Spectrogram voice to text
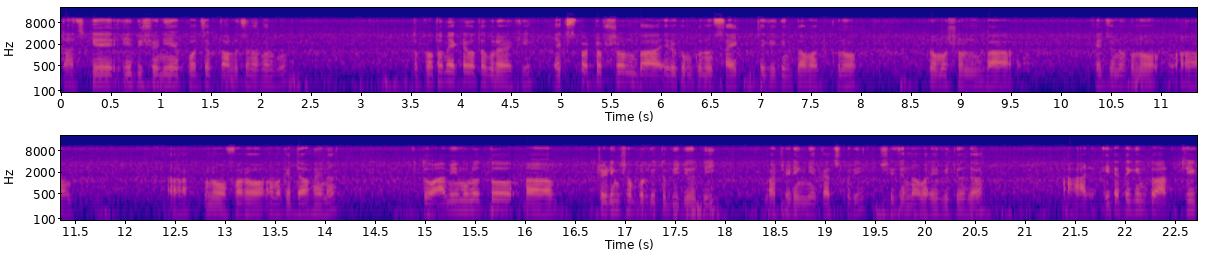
তো আজকে এই বিষয় নিয়ে পর্যাপ্ত আলোচনা করব। তো প্রথমে একটা কথা বলে রাখি এক্সপার্ট অপশন বা এরকম কোনো সাইট থেকে কিন্তু আমাকে কোনো প্রমোশন বা এর জন্য কোনো কোনো অফারও আমাকে দেওয়া হয় না। তো আমি মূলত ট্রেডিং সম্পর্কিত ভিডিও দিই বা ট্রেডিং নিয়ে কাজ করি, সেজন্য আমার এই ভিডিও দেওয়া। আর এটাতে কিন্তু আর্থিক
